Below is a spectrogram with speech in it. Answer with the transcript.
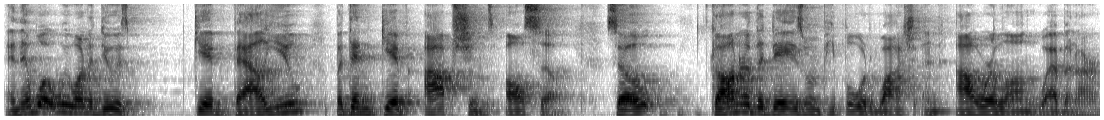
And then what we wanna do is give value, but then give options also. So gone are the days when people would watch an hour-long webinar.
